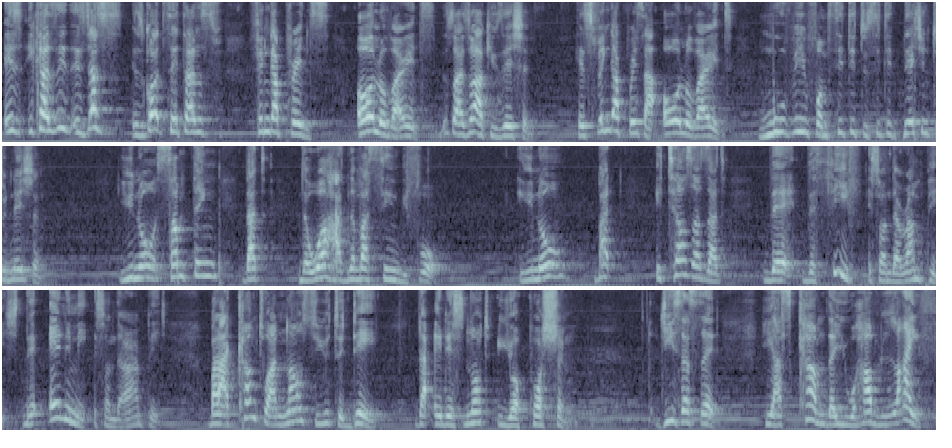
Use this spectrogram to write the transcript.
It's because it, it's just it's got Satan's fingerprints all over it. This is no accusation. His fingerprints are all over it moving from city to city, nation to nation. You know, something that the world has never seen before. You know, but it tells us that the, the thief is on the rampage, the enemy is on the rampage. But I come to announce to you today that it is not your portion. Jesus said, He has come that you have life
